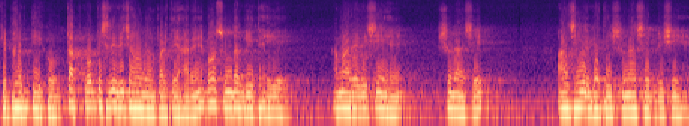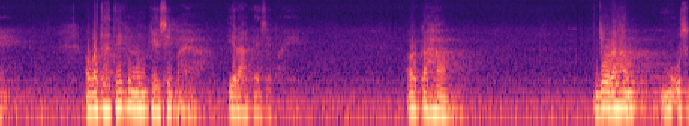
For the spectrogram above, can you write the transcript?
कि भक्ति को तप को पिछली ऋचाओं में हम पढ़ते आ रहे हैं। बहुत सुंदर गीत है ये। हमारे ऋषि हैं सुनाशिक आजीर गति सुनाशिक ऋषि हैं। और बताते हैं कि उन्होंने कैसे पाया, ये राह कैसे पाई। और कहा, जो राह उस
